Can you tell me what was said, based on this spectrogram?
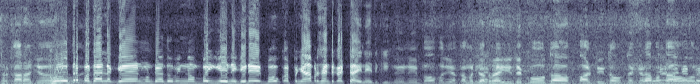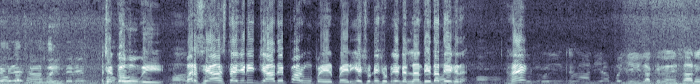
ਸਰਕਾਰਾਂ 'ਚ ਹੁਣ ਉਧਰ ਪਤਾ ਲੱਗਿਆ ਮੁੰਡਿਆਂ ਤੋਂ ਵੀ 90 ਨੇ ਜਿਹੜੇ ਬਹੁਤ 50% ਘੱਟ ਆਏ ਨੇ ਇਤਕੀ। ਨਹੀਂ ਨਹੀਂ ਬਹੁਤ ਵਧੀਆ ਕੰਮ ਚੱਲ ਰਿਹਾ ਜੀ। ਦੇਖੋ ਉਹ ਤਾਂ ਪਾਰਟੀ ਤੌਰ ਤੇ ਕਿਹੜਾ ਬੰਦਾ ਉਹ ਹੁੰਦਾ ਉਹ ਤਾਂ ਖੂਗਾ ਹੀ ਅੱਛਾ ਕਹੂਗੀ ਪਰ ਸਿਆਸਤ ਹੈ ਜਿਹੜੀ ਜਿਆਦੇ ਭਾਰੂ ਪੈ ਰਹੀ ਹੈ ਛੋਟੇ ਛੋਟੀਆਂ ਗੱਲਾਂ ਤੇ ਇਹ ਤਾਂ ਦੇਖਦਾ। ਹੈ। ਕੋਈ ਪ੍ਰਧਾਨ ਜੀ ਆ ਹੀ ਲੱਗ ਰਹੇ ਨੇ ਸਾਰੇ।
